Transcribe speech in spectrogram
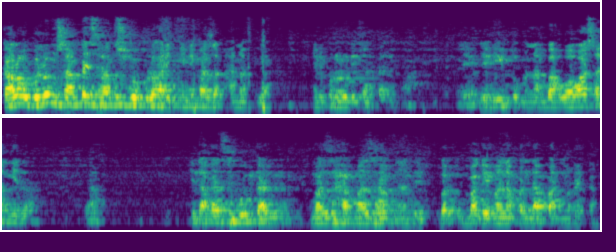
kalau belum sampai 120 hari. Ini mazhab Hanafiyah. Ini perlu dicatat. Ya, jadi untuk menambah wawasan kita. Kita akan sebutkan mazhab-mazhab nanti. Bagaimana pendapat mereka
